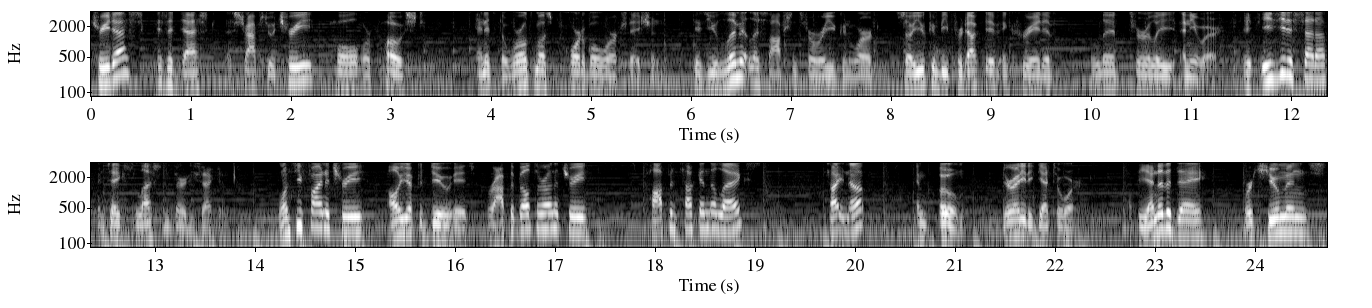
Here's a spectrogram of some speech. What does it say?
TreeDesk is a desk that straps to a tree, pole, or post, and it's the world's most portable workstation. It gives you limitless options for where you can work, so you can be productive and creative literally anywhere. It's easy to set up and takes less than 30 seconds. Once you find a tree, all you have to do is wrap the belt around the tree, pop and tuck in the legs, tighten up, and boom, you're ready to get to work. At the end of the day, we're humans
